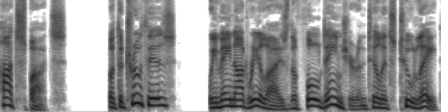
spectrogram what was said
hotspots. But the truth is, we may not realize the full danger until it's too late.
